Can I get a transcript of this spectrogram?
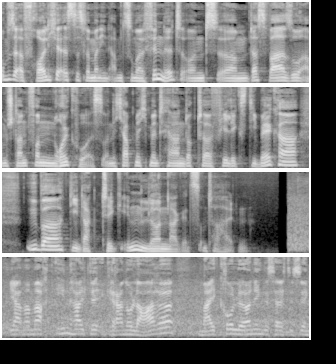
Umso erfreulicher ist es, wenn man ihn ab und zu mal findet. Und ähm, das war so am Stand von Neukurs. Und ich habe mich mit Herrn Dr. Felix Dibelka über Didaktik in Learn Nuggets unterhalten. Ja, man macht Inhalte granularer, Microlearning, das heißt, es ist ein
